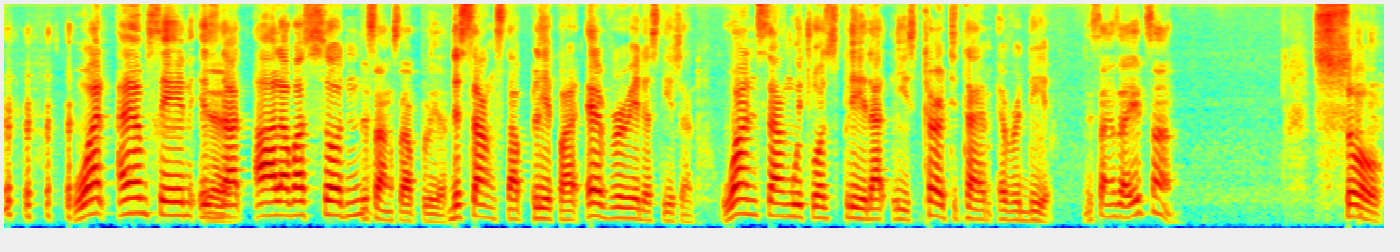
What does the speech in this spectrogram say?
what I am saying is Yeah. that all of a sudden The song stop play. the song stopped playing on every radio station. One song which was played at least 30 times every day. The song is a hit song. So,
